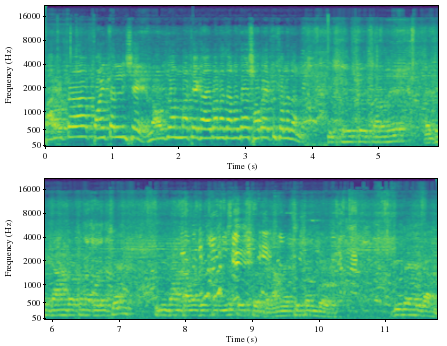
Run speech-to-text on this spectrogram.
বারোটা পঁয়তাল্লিশে নওজন মাঠে গায়বানা জানা যায় সবাই একটু চলে যান। কারণে একটি গান রচনা করেছেন। তিনি গানটা আমাদের সামনে পেশ করবেন। আমরা একটু শুনব। বিদায়ের গান।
